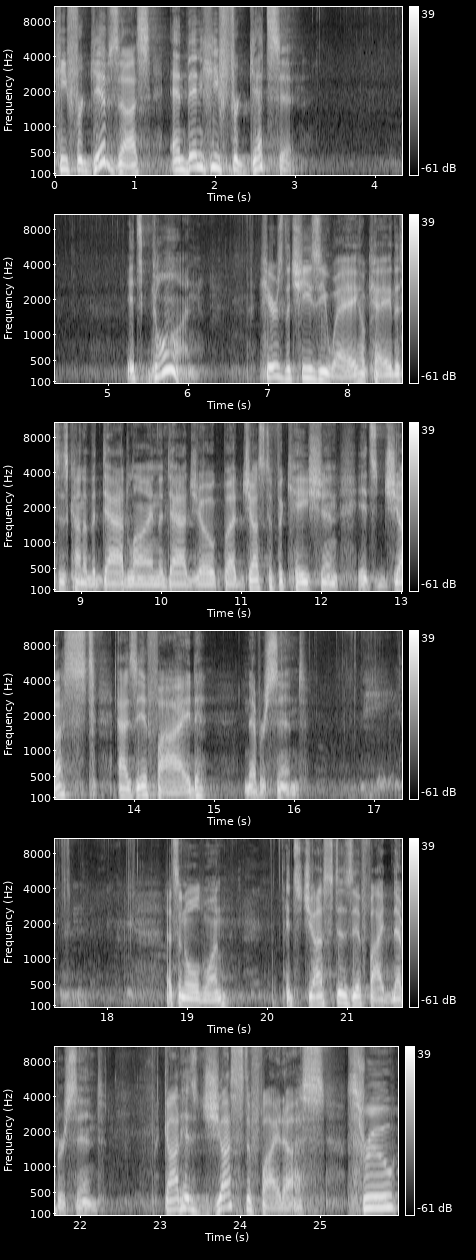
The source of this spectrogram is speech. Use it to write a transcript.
He forgives us, and then He forgets it. It's gone here's the cheesy way, okay? This is kind of the dad line, the dad joke, but justification, it's just as if I'd never sinned. That's an old one. It's just as if I'd never sinned. God has justified us through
